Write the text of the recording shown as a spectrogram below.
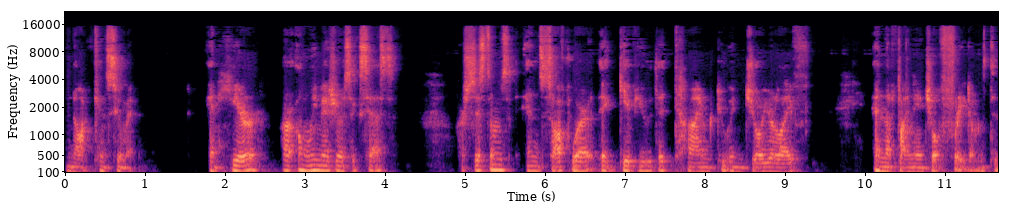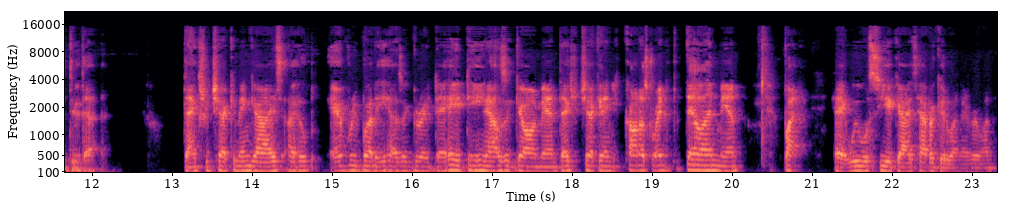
not consume it. And here, our only measure of success are systems and software that give you the time to enjoy your life and the financial freedom to do that. Thanks for checking in, guys. I hope everybody has a great day. Hey, Dean, how's it going, man? Thanks for checking in. You caught us right at the tail end, man. But hey, we will see you guys. Have a good one, everyone.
